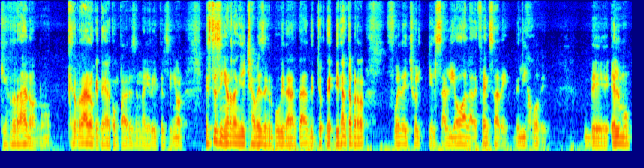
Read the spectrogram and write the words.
Qué raro, ¿no? Qué raro que tenga compadres en Nayarit el señor. Este señor Daniel Chávez de Grupo Vidanta, de, de Vidanta, perdón, fue de hecho el que salió a la defensa de, del hijo de, de Elmo.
